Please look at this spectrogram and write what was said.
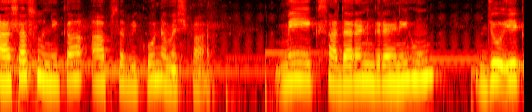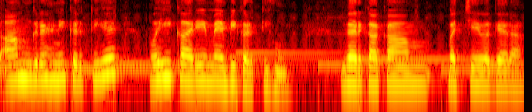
आशा सोनी का आप सभी को नमस्कार। मैं एक साधारण गृहिणी हूँ, जो एक आम गृहिणी करती है, वही कार्य मैं भी करती हूँ। घर का काम, बच्चे वगैरह,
